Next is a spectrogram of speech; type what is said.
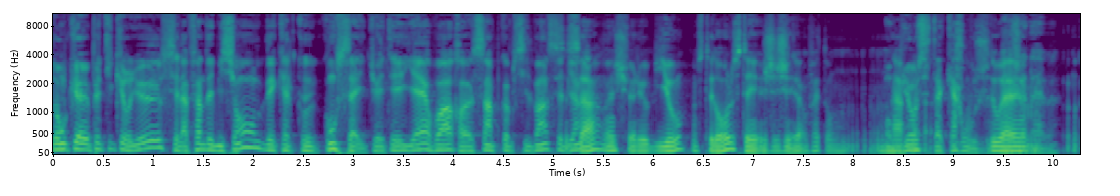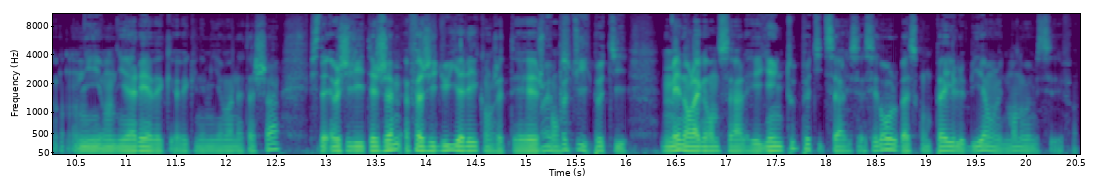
donc euh, petit curieux c'est la fin de l'émission des quelques conseils tu as été hier voir euh, simple comme Sylvain c'est bien? ça, ouais, je suis allé au bio. C'était drôle, c'était, j'ai, j'ai- en fait, on, on a- bio c'est à Carouge Ouais. à Genève on y, on y allait avec, avec une amie à moi, Natacha. Puis c'était- j'y étais jamais, enfin, j'ai dû y aller quand j'étais, je Ouais, pense, petit. petit. Mais dans la grande salle. Et il y a une toute petite salle. Et c'est assez drôle parce qu'on paye le billet, on lui demande, ouais, mais c'est, enfin,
